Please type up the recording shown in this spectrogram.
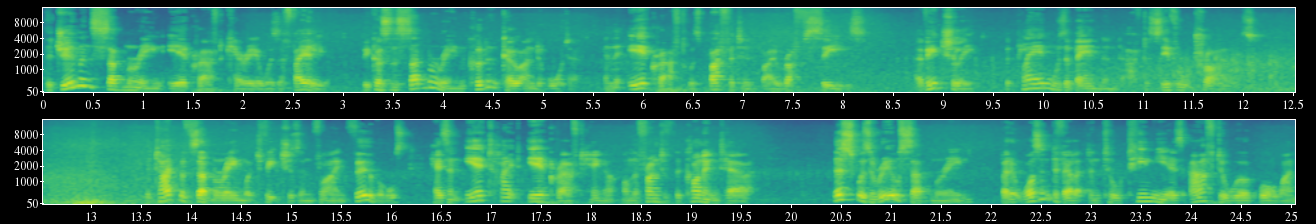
the German submarine aircraft carrier was a failure because the submarine couldn't go underwater and the aircraft was buffeted by rough seas. Eventually, the plan was abandoned after several trials. The type of submarine which features in Flying Furballs has an airtight aircraft hangar on the front of the conning tower. This was a real submarine, but it wasn't developed until 10 years after World War I.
